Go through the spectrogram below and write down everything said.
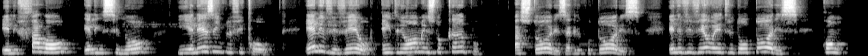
ele falou, ele ensinou e ele exemplificou. Ele viveu entre homens do campo, pastores, agricultores, ele viveu entre doutores com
